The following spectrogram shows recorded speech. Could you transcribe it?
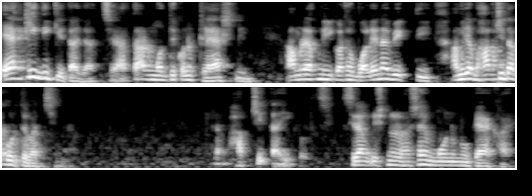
একই দিকে তা যাচ্ছে, আর তার মধ্যে কোনো ক্ল্যাশ নেই। আমরা এখন এই কথা বলে না ব্যক্তি, আমি যা ভাবছি তা করতে পারছি না। ভাবছি তাই করছি। শ্রীরামকৃষ্ণের ভাষায় মন মুখ এক হয়।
